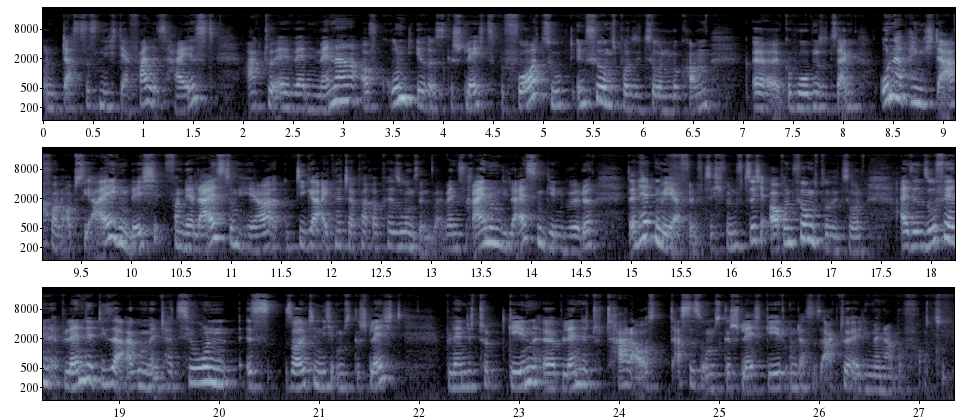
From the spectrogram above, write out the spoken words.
Und dass das nicht der Fall ist, heißt, aktuell werden Männer aufgrund ihres Geschlechts bevorzugt in Führungspositionen bekommen gehoben, sozusagen, unabhängig davon, ob sie eigentlich von der Leistung her die geeignetere Person sind. Weil wenn es rein um die Leistung gehen würde, dann hätten wir ja 50-50 auch in Führungspositionen. Also insofern blendet diese Argumentation, es sollte nicht ums Geschlecht blendet, gehen, äh, blendet total aus, dass es ums Geschlecht geht und dass es aktuell die Männer bevorzugt.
